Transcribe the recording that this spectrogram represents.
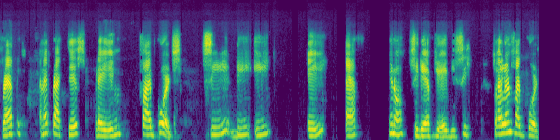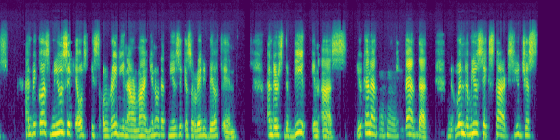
Fret. And I practice playing five chords. C, D, E, A, F, you know, C, D, F, G, A, B, C. So I learned five chords. And because music is already in our mind, you know that music is already built in. And there's the beat in us. You cannot mm-hmm. invent that. When the music starts, you just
